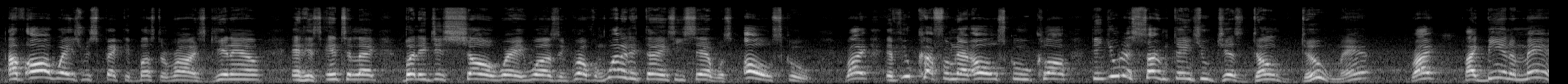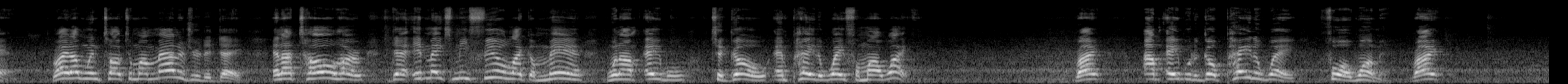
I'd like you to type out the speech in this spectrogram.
I've always respected Busta Rhymes' get and his intellect, but it just showed where he was in growth. And one of the things he said was old school, right? If you cut from that old school cloth, then you there's certain things you just don't do, man, right? Like being a man, right? I went and talked to my manager today, and I told her that it makes me feel like a man when I'm able to go and pay the way for my wife, right? I'm able to go pay the way for a woman right?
